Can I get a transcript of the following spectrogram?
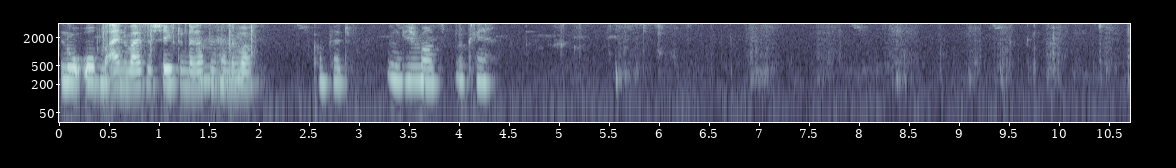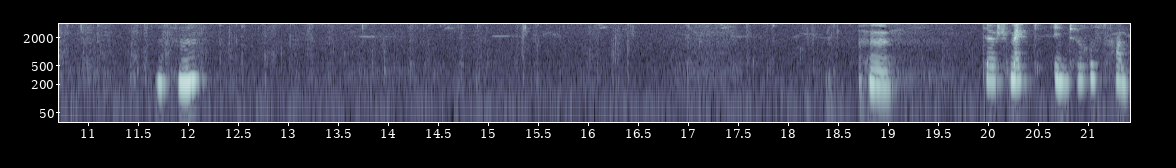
nur oben eine weiße Schicht und der Rest ist halt einfach komplett Okay. schwarz. Okay. Mhm. Der schmeckt interessant.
